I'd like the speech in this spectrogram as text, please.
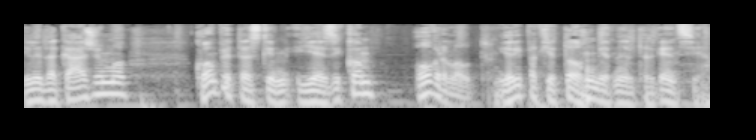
ili da kažemo kompjuterskim jezikom overload, jer ipak je to umjetna inteligencija.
